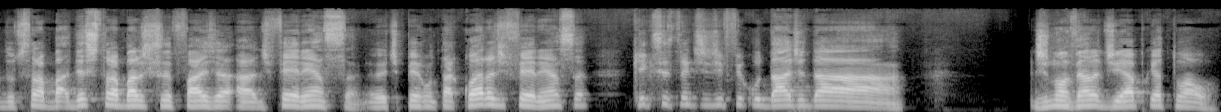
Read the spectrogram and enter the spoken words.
dos traba desses trabalhos que você faz, a, a diferença. Eu ia te perguntar qual era a diferença, o que, que você sente de dificuldade da, de novela de época e atual?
